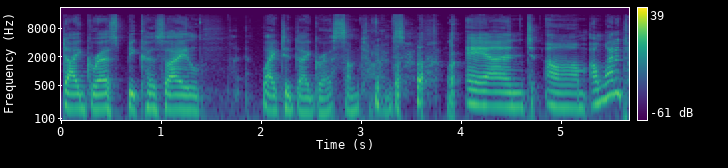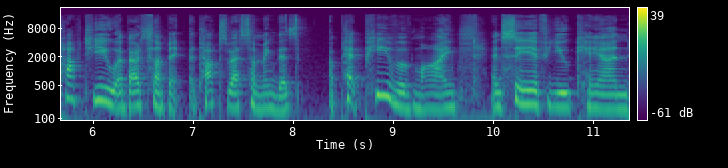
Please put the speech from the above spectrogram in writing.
digress because I like to digress sometimes. and um, I want to talk to you about something, Talks about something that's a pet peeve of mine and see if you can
